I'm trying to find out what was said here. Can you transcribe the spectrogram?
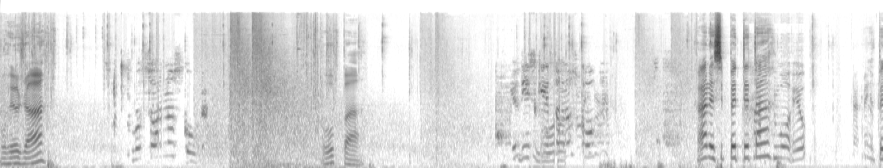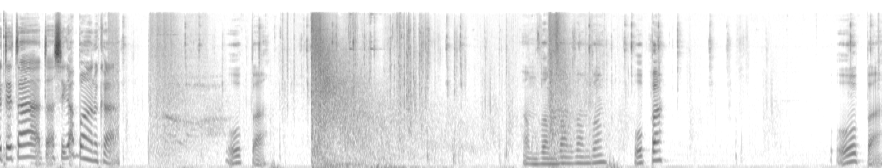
Morreu já. Vou só no scope. Opa. Eu disse que ia só no scope. Cara, esse PT tá. Morreu. O PT tá, tá se gabando, cara. Opa. Vamos, vamos, vamos, vamos, vamos. Opa. Opa.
